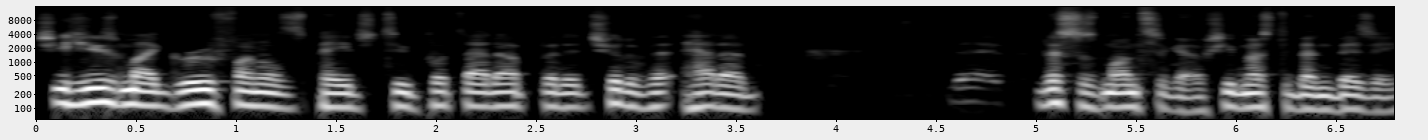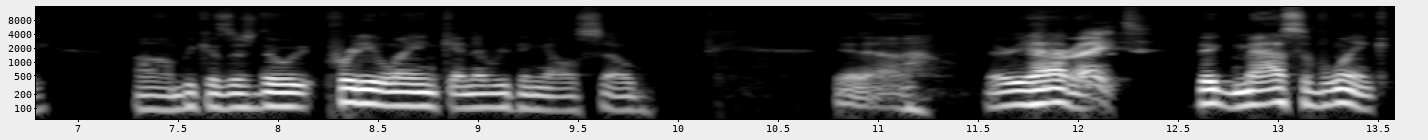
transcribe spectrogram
she used my Groove Funnels page to put that up, but it should have had a. This is months ago. She must have been busy um, because there's the pretty link and everything else. So, yeah, there you all have right. Big massive link.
